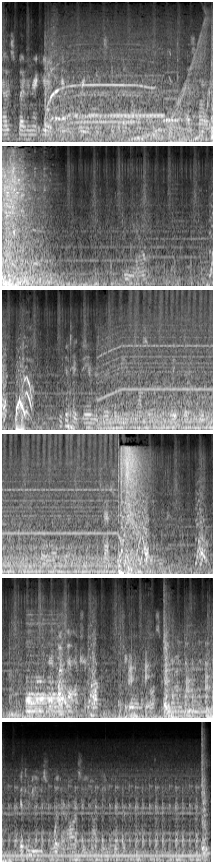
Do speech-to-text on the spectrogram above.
Now this button right here is kind of free, you can't skip it at all. As far as, you know. You can take damage there, but you can also wait for it to go away. Really damage. And like that extra health It can be used for what on so you don't game over.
